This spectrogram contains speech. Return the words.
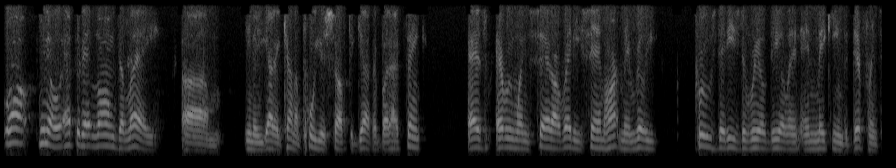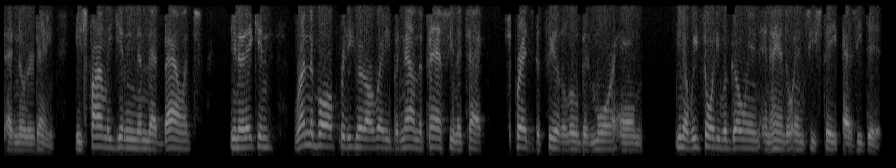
Well, you know, after that long delay, um, you know, you got to kind of pull yourself together. But I think, as everyone said already, Sam Hartman really proves that he's the real deal in, in making the difference at Notre Dame. He's finally giving them that balance. You know, they can run the ball pretty good already, but now in the passing attack spreads the field a little bit more. And, you know, we thought he would go in and handle NC State as he did.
